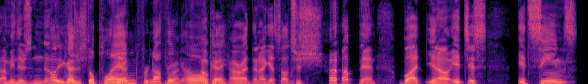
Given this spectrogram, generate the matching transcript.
I mean, there's no. Oh, you guys are still playing Yeah. for nothing? Right. Oh, okay. All right, then I guess I'll just shut up then. But you know, it just it seems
